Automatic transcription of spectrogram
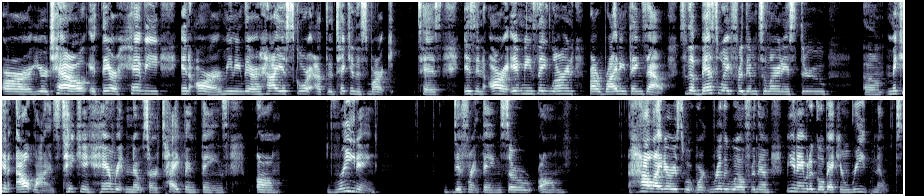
or your child, if they are heavy in R, meaning their highest score after taking this VARK test is an R, it means they learn by writing things out. So, the best way for them to learn is through um, making outlines, taking handwritten notes, or typing things, um, reading different things. So, um, highlighters would work really well for them, being able to go back and read notes.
